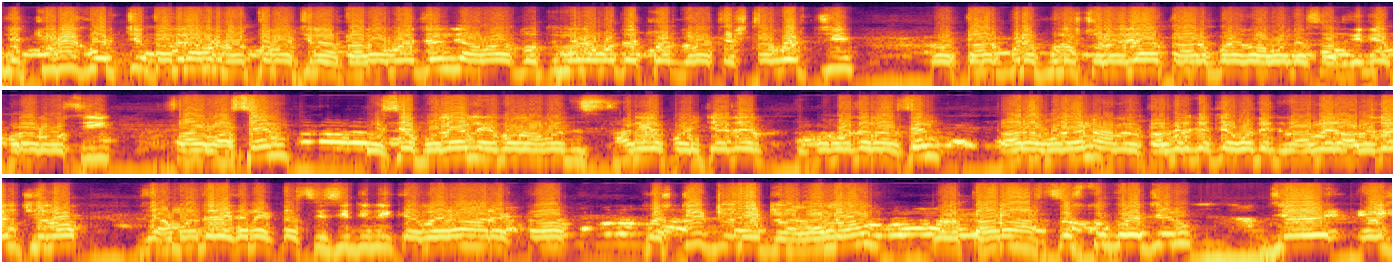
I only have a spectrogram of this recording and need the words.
যে চুরি করছে, তাদের আমরা ধরতে পারছি না। তারা বলেছেন যে, আমরা দু তিন দিনের মধ্যে চোর ধরার চেষ্টা করছি। তারপরে পুলিশ চলে যায়, তারপরে আমাদের সাতগিরিয়া পাড়ার ওসি সাহেব আসেন এসে বলেন এবং আমাদের স্থানীয় পঞ্চায়েতের উপপ্রধান আসেন তারা বলেন তাদের কাছে আমাদের গ্রামের আবেদন ছিল যে আমাদের এখানে একটা সিসিটিভি ক্যামেরা আর একটা স্ট্রিট লাইট লাগানো। তো তারা আশ্বস্ত করেছেন যে এই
